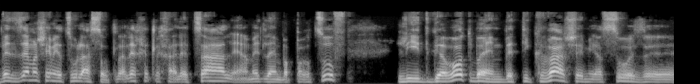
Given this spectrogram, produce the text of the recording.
וזה מה שהם יצאו לעשות, ללכת לחיילי צה"ל, להעמד להם בפרצוף, להתגרות בהם בתקווה שהם יעשו איזה,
